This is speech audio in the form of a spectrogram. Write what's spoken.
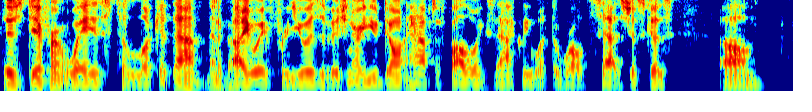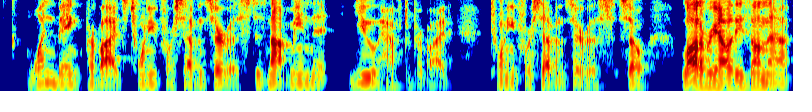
there's different ways to look at that and evaluate for you as a visionary. You don't have to follow exactly what the world says just because um, one bank provides 24 7 service does not mean that you have to provide 24 7 service. So a lot of realities on that.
